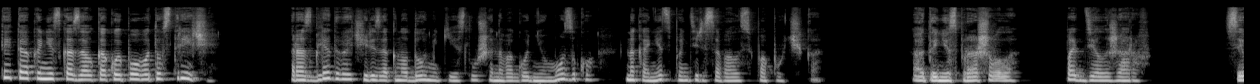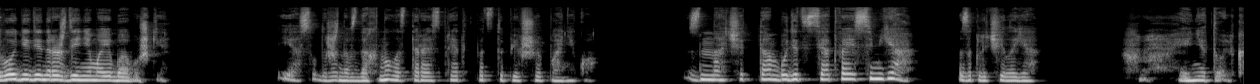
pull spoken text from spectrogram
«Ты так и не сказал, какой повод у встречи?» Разглядывая через окно домики и слушая новогоднюю музыку, наконец поинтересовалась у попутчика. «А ты не спрашивала?» – поддел Жаров. «Сегодня день рождения моей бабушки». Я судорожно вздохнула, стараясь спрятать подступившую панику. «Значит, там будет вся твоя семья», – заключила я. «И не только».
